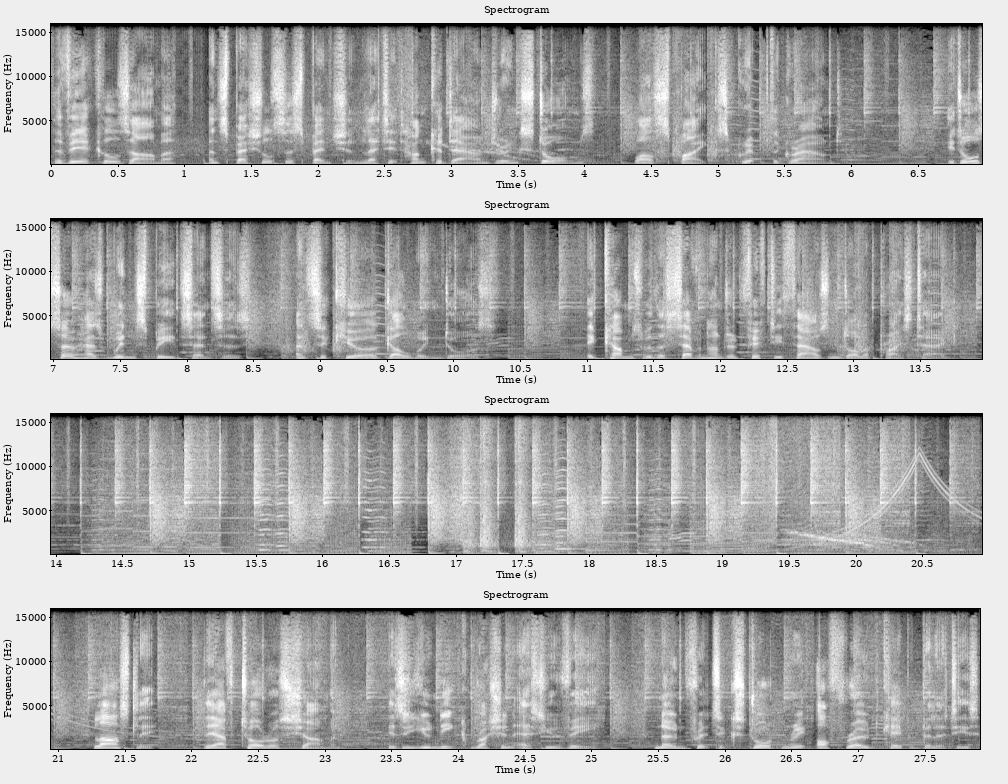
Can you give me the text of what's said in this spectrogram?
The vehicle's armour and special suspension let it hunker down during storms while spikes grip the ground. It also has wind speed sensors and secure gullwing doors. It comes with a $750,000 price tag. Lastly, the Avtoros Shaman is a unique Russian SUV, known for its extraordinary off-road capabilities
